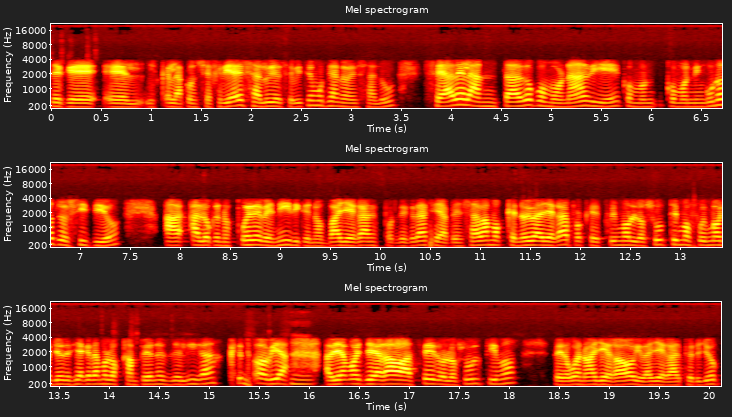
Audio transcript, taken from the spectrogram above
de que, el, que la Consejería de Salud y el Servicio Murciano de Salud se ha adelantado como nadie, como, como en ningún otro sitio, a, a, lo que nos puede venir y que nos va a llegar, por desgracia. Pensábamos que no iba a llegar porque fuimos los últimos, fuimos, yo decía que éramos los campeones de liga, que no había, habíamos llegado a cero los últimos, pero bueno, ha llegado y va a llegar. Pero yo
